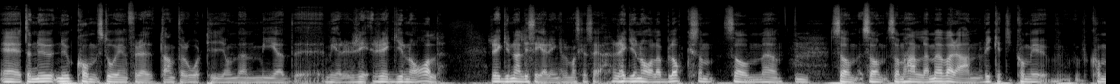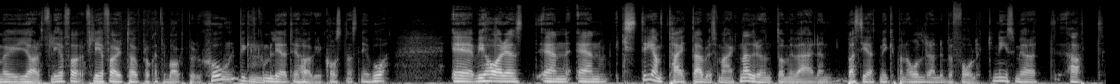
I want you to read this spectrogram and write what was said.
Eh, utan nu, nu kom, står vi inför ett antal årtionden med eh, mer re, regional regionalisering, eller vad man ska säga, regionala block som, som, eh, mm. som, som, som handlar med varann. Vilket kommer, kommer göra att fler, för, fler företag plockar tillbaka produktion, vilket mm. kommer leda till högre kostnadsnivå. Eh, vi har en, en, en extremt tajt arbetsmarknad runt om i världen baserat mycket på en åldrande befolkning som gör att, att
